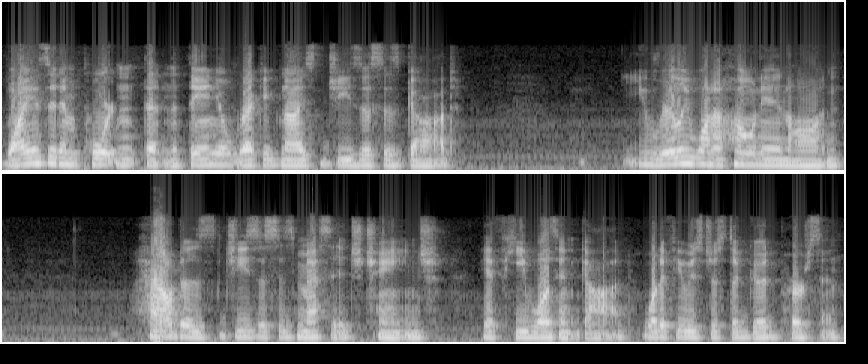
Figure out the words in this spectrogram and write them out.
Why is it important that Nathaniel recognized Jesus as God? You really want to hone in on how does Jesus' message change if he wasn't God? What if he was just a good person?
